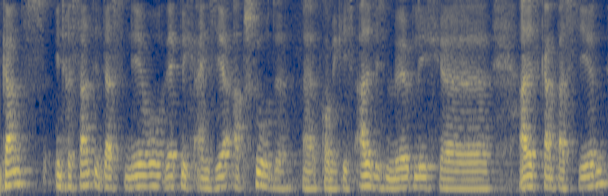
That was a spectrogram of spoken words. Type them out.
Ganz interessant ist, dass Nero wirklich ein sehr absurder äh, Comic ist. Alles ist möglich, äh, alles kann passieren.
